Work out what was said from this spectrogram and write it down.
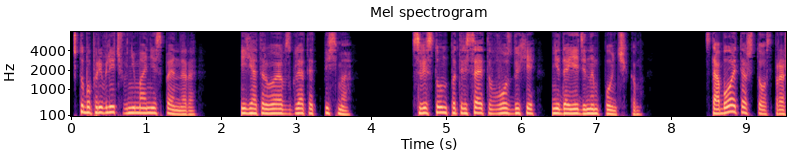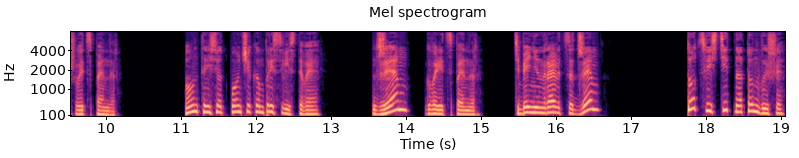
чтобы привлечь внимание Спеннера, и я отрываю взгляд от письма. Свистун потрясает в воздухе недоеденным пончиком. «С тобой это что?» — спрашивает Спеннер. Он трясет пончиком, присвистывая. «Джем?» — говорит Спеннер. «Тебе не нравится джем?» Тот свистит на тон выше.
